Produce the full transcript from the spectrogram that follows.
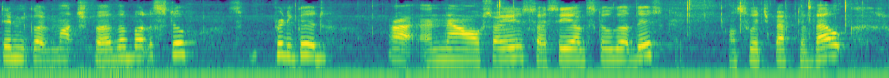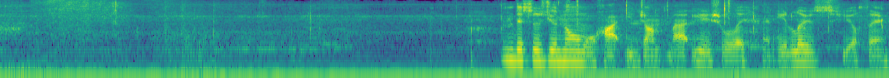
Didn't go much further, but it's still it's pretty good. Alright, and now I'll show you. So see I've still got this. I'll switch back to Valk. This is your normal height you jump at usually, and you lose your thing.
